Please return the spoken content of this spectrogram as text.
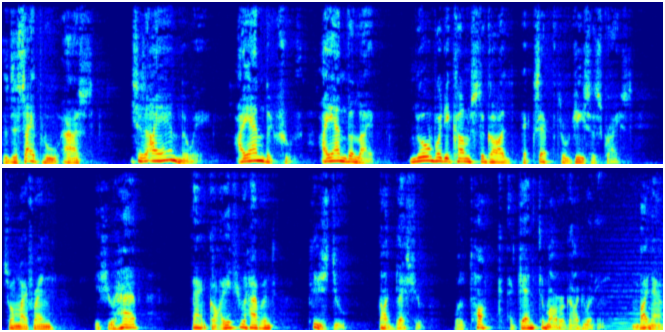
the disciple who asked, he says, I am the way. I am the truth. I am the life. Nobody comes to God except through Jesus Christ. So my friend, if you have, thank God. If you haven't, please do. God bless you. We'll talk again tomorrow, God willing. Bye now.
